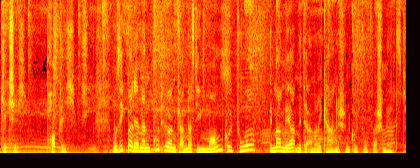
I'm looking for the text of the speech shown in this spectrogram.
Kitschig, poppig. Musik, bei der man gut hören kann, dass die Hmong-Kultur immer mehr mit der amerikanischen Kultur verschmilzt.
